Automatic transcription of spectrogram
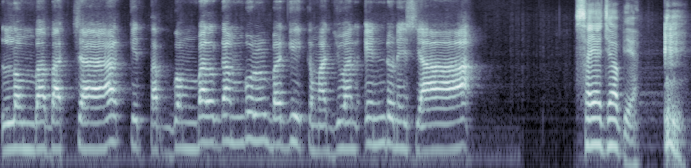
lomba baca kitab gombal gambul bagi kemajuan Indonesia? Saya jawab ya.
